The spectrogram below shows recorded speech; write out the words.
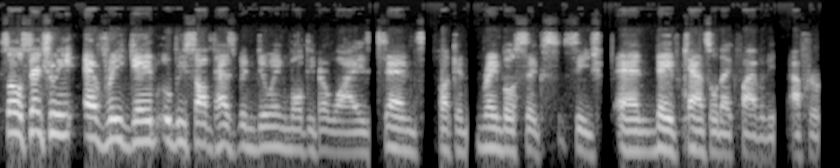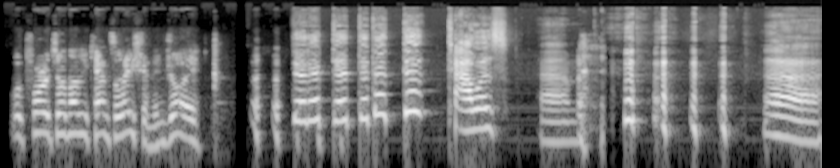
So essentially, every game Ubisoft has been doing multiplayer-wise since fucking Rainbow Six Siege, and they've canceled like five of these. After, look forward to another cancellation. Enjoy. Du-du-du-du-du-du. Towers. Um, uh,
